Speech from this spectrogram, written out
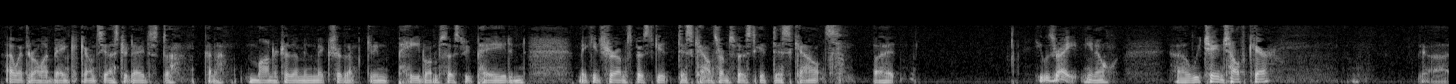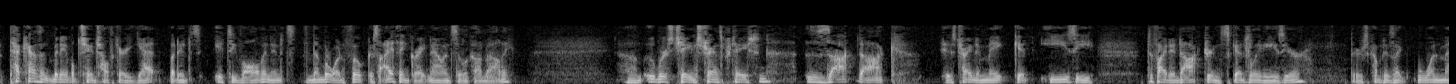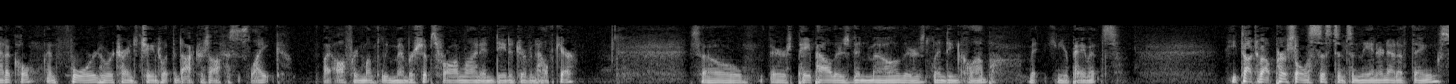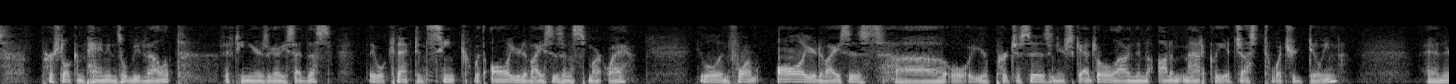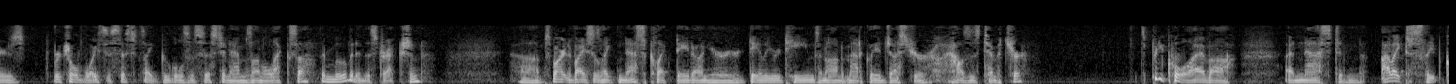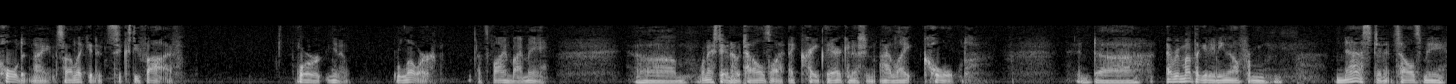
I went through all my bank accounts yesterday just to kind of monitor them and make sure that I'm getting paid what I'm supposed to be paid and making sure I'm supposed to get discounts or I'm supposed to get discounts. But he was right, you know. Uh, we changed healthcare. Uh, tech hasn't been able to change healthcare yet, but it's it's evolving and it's the number one focus I think right now in Silicon Valley. Um, Uber's changed transportation. ZocDoc is trying to make it easy to find a doctor and scheduling easier. There's companies like One Medical and Forward who are trying to change what the doctor's office is like by offering monthly memberships for online and data-driven healthcare. So there's PayPal, there's Venmo, there's Lending Club making your payments. He talked about personal assistants in the Internet of Things. Personal companions will be developed. 15 years ago, he said this. They will connect and sync with all your devices in a smart way. It will inform all your devices uh, or your purchases and your schedule, allowing them to automatically adjust to what you're doing. And there's virtual voice assistants like Google's Assistant, Amazon Alexa. They're moving in this direction. Uh, smart devices like Nest collect data on your daily routines and automatically adjust your house's temperature. It's pretty cool. I have a, a Nest, and I like to sleep cold at night, so I like it at 65 or you know lower. That's fine by me. Um, when I stay in hotels, I, I crank the air conditioning. I like cold, and uh, every month I get an email from Nest, and it tells me,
